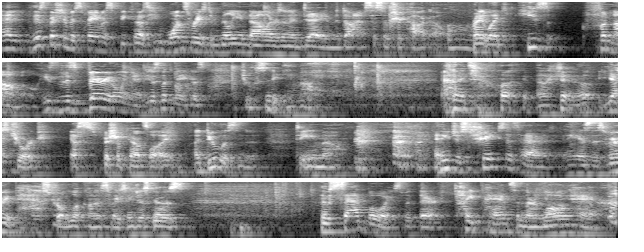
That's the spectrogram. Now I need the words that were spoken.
and this bishop is famous because he once raised a million dollars in a day in the Diocese of Chicago. Oh. Right? Like, he's phenomenal. He's this very holy man. He just looked at me and goes, Do you listen to emo? And I tell, and I tell, yes, George, yes, Bishop Councell, I, I do listen to, to email. And he just shakes his head, and he has this very pastoral look on his face, and he just goes, those sad boys with their tight pants and their long hair. right?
